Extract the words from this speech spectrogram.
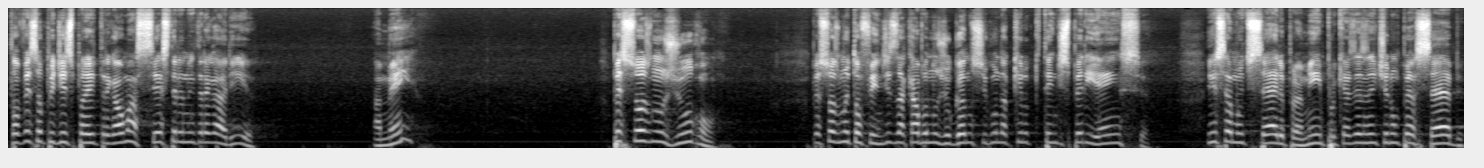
Talvez se eu pedisse para ele entregar uma cesta, ele não entregaria. Amém? Pessoas nos julgam. Pessoas muito ofendidas acabam nos julgando segundo aquilo que tem de experiência. Isso é muito sério para mim, porque às vezes a gente não percebe.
